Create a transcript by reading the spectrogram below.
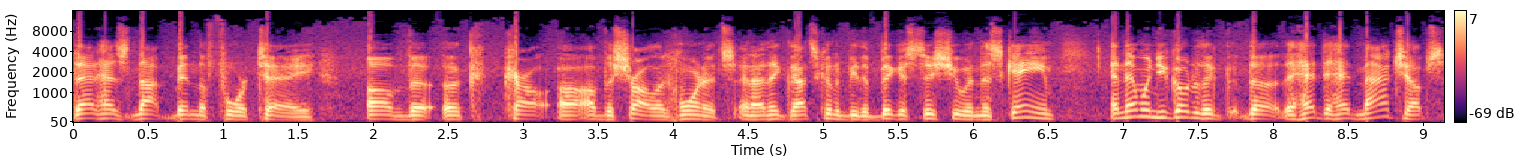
that has not been the forte of the uh, uh, of the Charlotte Hornets, and I think that's going to be the biggest issue in this game. And then when you go to the the, the head-to-head matchups,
